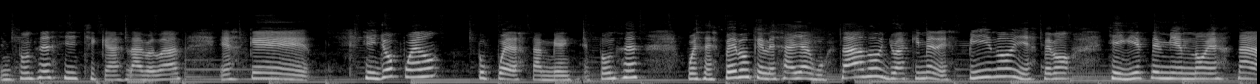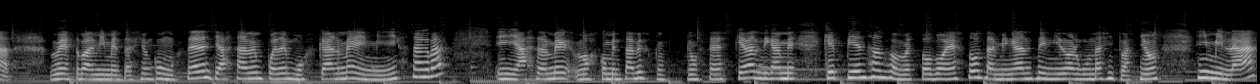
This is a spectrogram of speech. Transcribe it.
entonces sí, chicas, la verdad es que si yo puedo, tú puedes también. Entonces, pues espero que les haya gustado. Yo aquí me despido y espero seguir teniendo esta retroalimentación con ustedes. Ya saben, pueden buscarme en mi Instagram y hacerme los comentarios que, que, ustedes quieran. Díganme qué piensan sobre todo esto. También han tenido alguna situación similar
